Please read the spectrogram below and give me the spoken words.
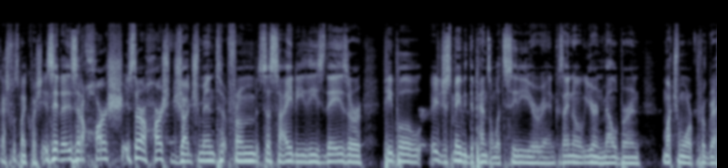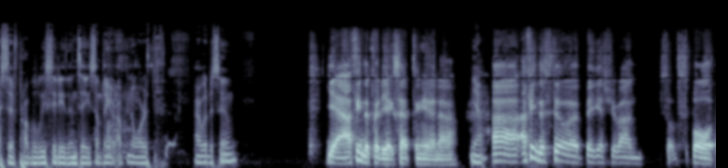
Gosh, what's my question? Is it is it a harsh? Is there a harsh judgment from society these days, or people? It just maybe depends on what city you're in. Because I know you're in Melbourne, much more progressive probably city than say something up north. I would assume. Yeah, I think they're pretty accepting here now. Yeah. Uh, I think there's still a big issue around sort of sport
